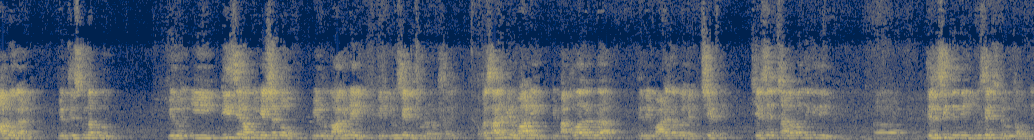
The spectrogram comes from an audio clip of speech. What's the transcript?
ఆటో కానీ మీరు తీసుకున్నప్పుడు మీరు ఈ టీసీఎన్ అప్లికేషన్లో మీరు లాగిన్ అయ్యి మీరు యూసేజ్ చూడండి ఒకసారి. ఒకసారి మీరు వాడి మీ పక్క వాళ్ళకు కూడా దీన్ని వాడకంలో హెల్ప్ చేయండి. చేసే చాలా మందికి ఇది తెలిసి దీన్ని యూసేజ్ పెరుగుతూ ఉంది.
